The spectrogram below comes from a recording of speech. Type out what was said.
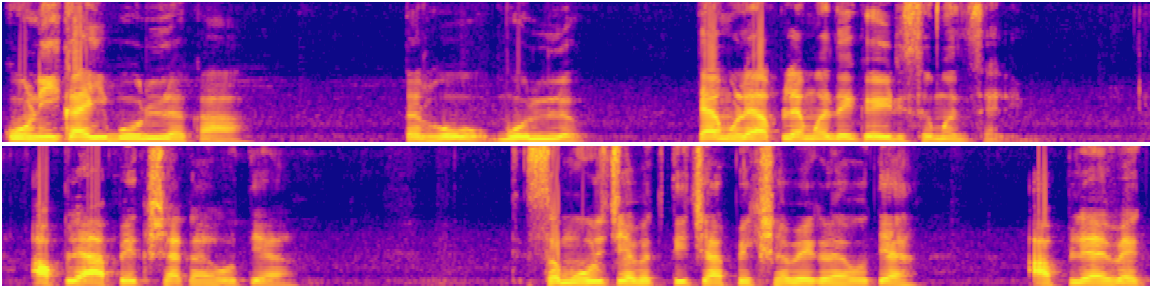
कोणी काही बोललं का? तर हो बोललं. त्यामुळे आपल्यामध्ये गैरसमज झाले. आपल्या अपेक्षा काय होत्या? समोरच्या व्यक्तीच्या अपेक्षा वेगळ्या होत्या. आपल्या व्यक्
